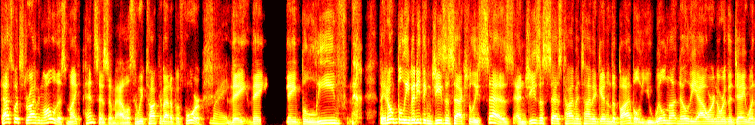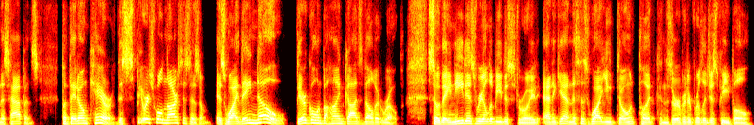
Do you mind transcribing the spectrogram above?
that's what's driving all of this. Mike Penceism, Allison. We've talked about it before. Right. They they they believe they don't believe anything Jesus actually says and Jesus says time and time again in the Bible you will not know the hour nor the day when this happens. But they don't care. The spiritual narcissism is why they know they're going behind God's velvet rope. So they need Israel to be destroyed. And again this is why you don't put conservative religious people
